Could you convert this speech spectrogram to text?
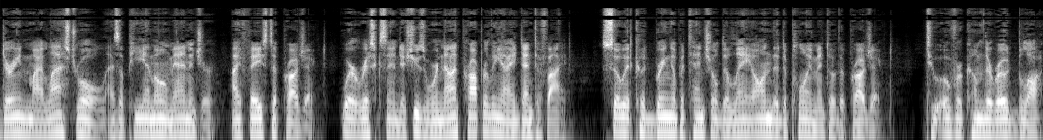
During my last role as a PMO manager, I faced a project where risks and issues were not properly identified so it could bring a potential delay on the deployment of the project. To overcome the roadblock,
